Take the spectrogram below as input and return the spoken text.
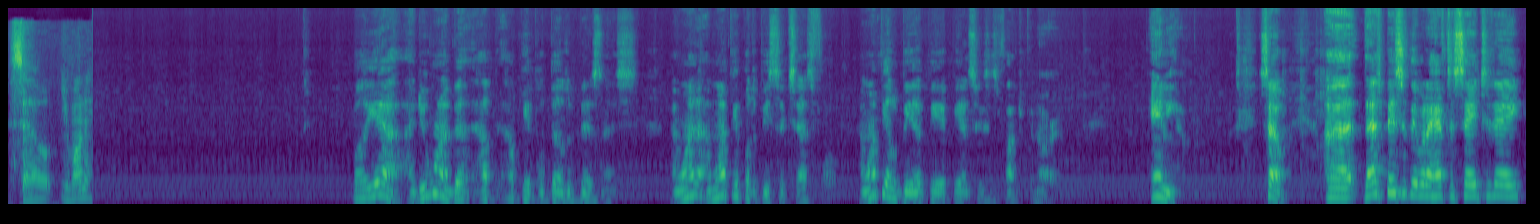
So you want to Well, yeah, I do want to help help people build a business. I want I want people to be successful. I want people to be a, be, a, be a successful entrepreneur. Anyhow, so uh, that's basically what I have to say today.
